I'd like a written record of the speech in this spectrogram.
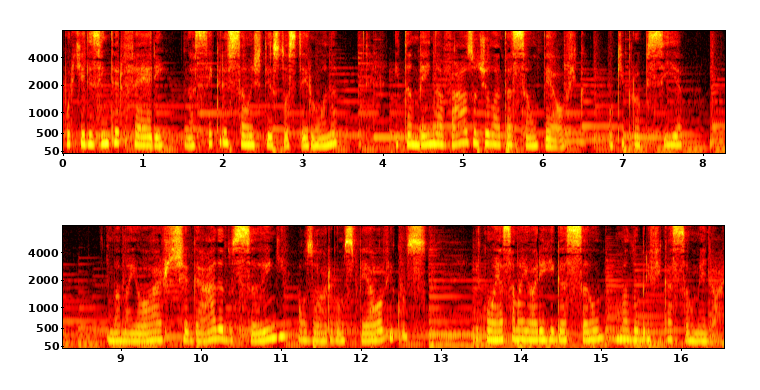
porque eles interferem na secreção de testosterona e também na vasodilatação pélvica, o que propicia uma maior chegada do sangue aos órgãos pélvicos e com essa maior irrigação, uma lubrificação melhor.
